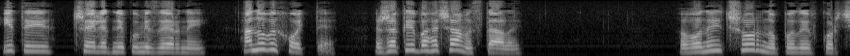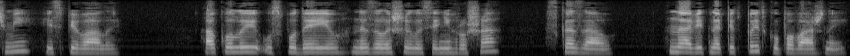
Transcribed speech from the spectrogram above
і ти, челяднику мізерний, ану виходьте, жаки багачами стали. Вони чорно пили в корчмі і співали. А коли у спудеїв не залишилося ні гроша, сказав навіть на підпитку поважний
